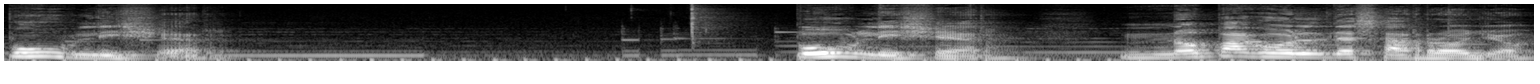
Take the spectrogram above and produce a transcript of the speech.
Publisher. Publisher. No pagó el desarrollo.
